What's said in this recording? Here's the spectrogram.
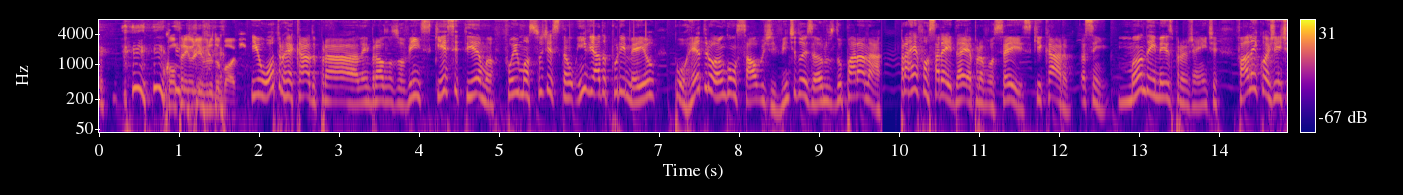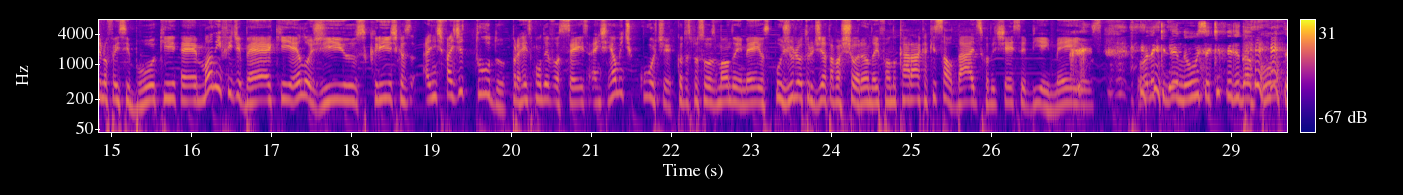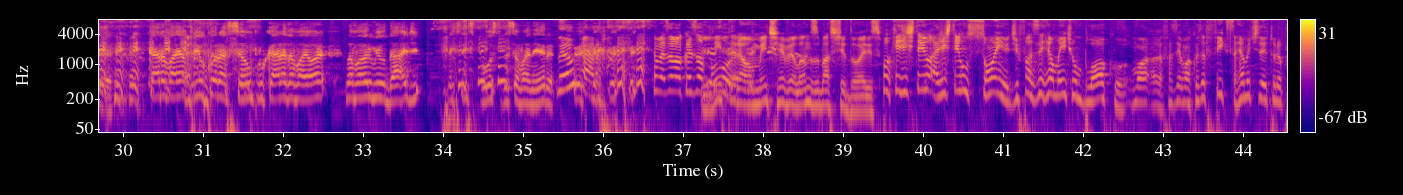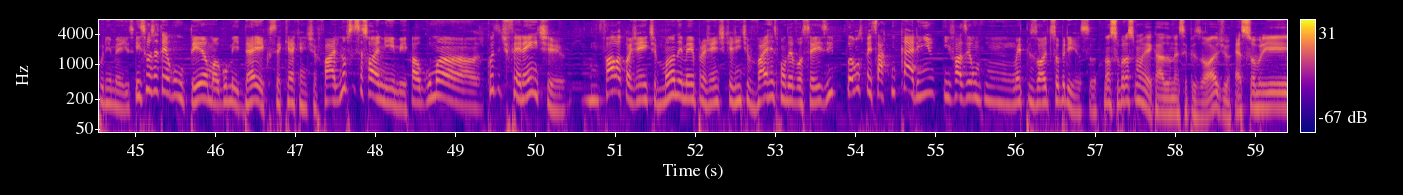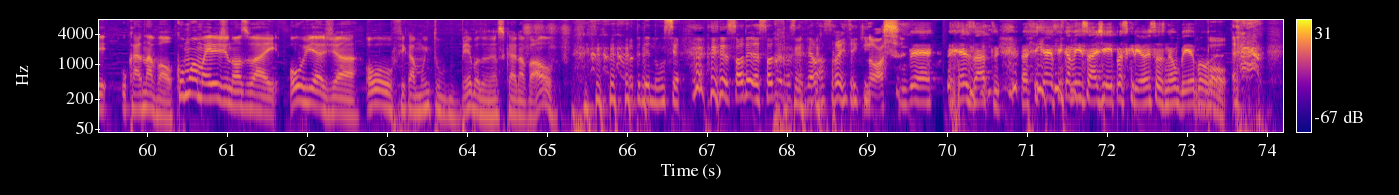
Comprei o livro do Bob. E o outro recado pra lembrar os nossos ouvintes que esse tema foi uma sugestão enviada por e-mail por Redroan Gonçalves, de 22 anos, do Paraná. Pra reforçar a ideia pra vocês, que, cara, assim, mandem e-mails pra gente, falem com a gente no Facebook, é, mandem feedback, elogios, críticas, a gente faz de tudo pra responder vocês, a gente realmente curte quando as pessoas mandam e-mails. O Júlio outro dia tava chorando aí, falando, caraca, que saudades quando a gente recebia e-mails. Olha que denúncia, que filho da puta. O cara vai abrir o coração pro cara da maior, da maior humildade sem ser exposto dessa maneira. Não, cara, mas é uma coisa boa. Literalmente revelando os bastidores. Porque a gente, tem, a gente tem um sonho de fazer realmente um bloco, uma- fazer uma coisa fixa, realmente de leitura por e-mails. E se você tem algum tema, alguma ideia que você quer que a gente fale, não precisa ser só anime, alguma coisa diferente, fala com a gente, manda e-mail pra gente que a gente vai responder vocês e vamos pensar com carinho em fazer um, um episódio sobre isso. Nosso próximo recado nesse episódio é sobre o carnaval. Como a maioria de nós vai ou viajar ou ficar muito bêbado nesse carnaval, Outra denúncia. só, de, só denúncia, revelações aqui. Nossa. É, exato. Fica, fica a mensagem aí pras crianças, não bebam. Bom,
